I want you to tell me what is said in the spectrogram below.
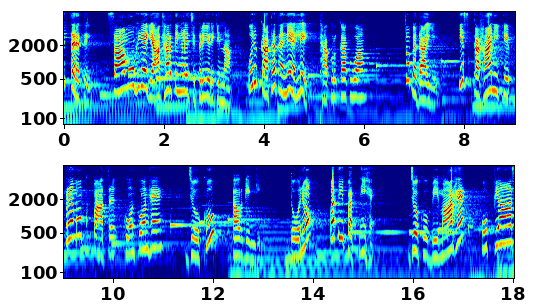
ഇത്തരത്തിൽ സാമൂഹിക യാഥാർത്ഥ്യങ്ങളെ ചിത്രീകരിക്കുന്ന ഒരു കഥ തന്നെയല്ലേ ठाकुर का कुआ तो बताइए इस कहानी के प्रमुख पात्र कौन कौन है जोकू और गिंगी दोनों पति पत्नी है जोकू बीमार है वो प्यास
